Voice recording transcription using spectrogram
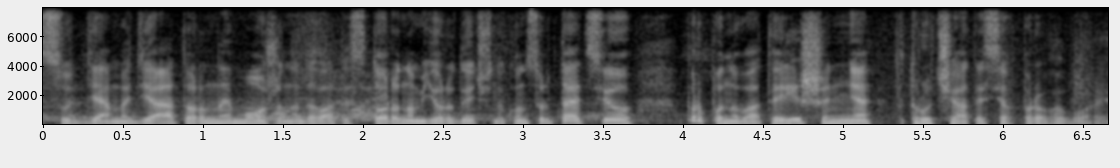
Суддя-медіатор не може надавати сторонам юридичну консультацію, пропонувати рішення, втручатися в переговори.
